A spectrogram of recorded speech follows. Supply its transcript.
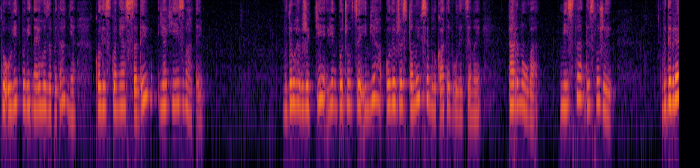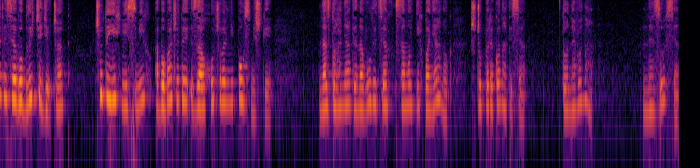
То у відповідь на його запитання, коли з коня ссадив, як її звати. Вдруге в житті він почув це ім'я, коли вже стомився блукати вулицями. Тарнува, міста, де служив, вдивлятися в обличчя дівчат, чути їхній сміх або бачити заохочувальні посмішки, наздоганяти на вулицях самотніх панянок, щоб переконатися. То не вона, не Зося.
